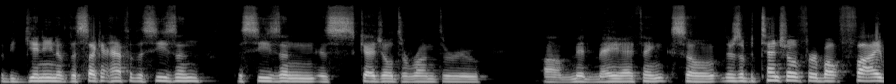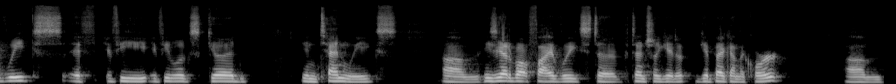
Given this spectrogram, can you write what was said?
the beginning of the second half of the season. The season is scheduled to run through um, mid May, I think. So there's a potential for about five weeks if if he if he looks good in ten weeks. Um, he's got about five weeks to potentially get get back on the court. Um,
